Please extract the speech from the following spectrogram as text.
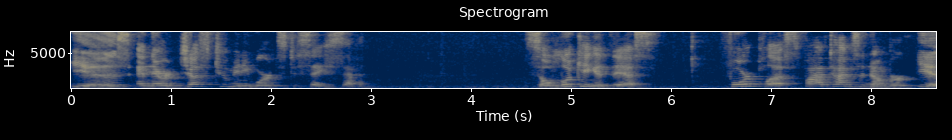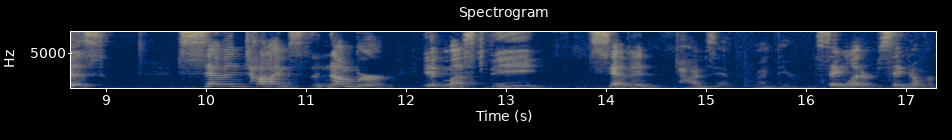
is, and there are just too many words to say 7. So looking at this, 4 plus 5 times the number is 7 times the number, it must be 7 times n, right there. Same letter, same number.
